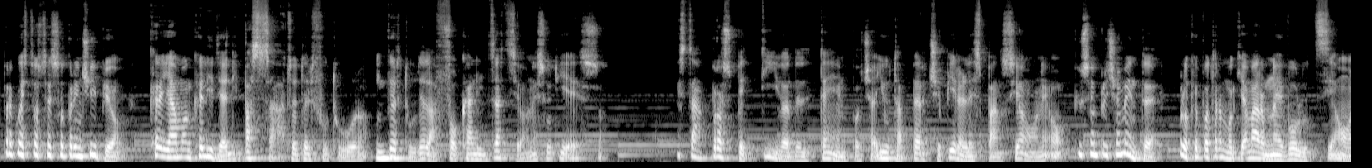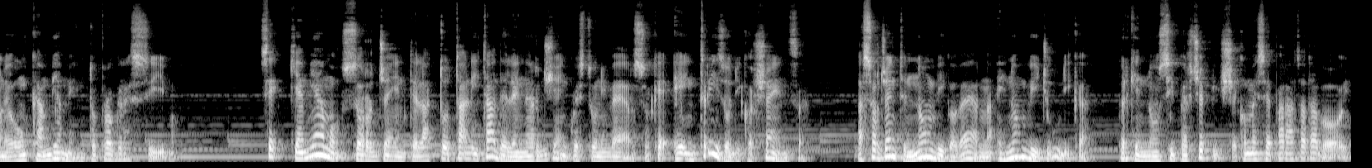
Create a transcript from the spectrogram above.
Per questo stesso principio creiamo anche l'idea di passato e del futuro in virtù della focalizzazione su di esso. Questa prospettiva del tempo ci aiuta a percepire l'espansione o più semplicemente quello che potremmo chiamare una evoluzione o un cambiamento progressivo. Se chiamiamo sorgente la totalità dell'energia in questo universo, che è intriso di coscienza, la sorgente non vi governa e non vi giudica perché non si percepisce come separata da voi.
